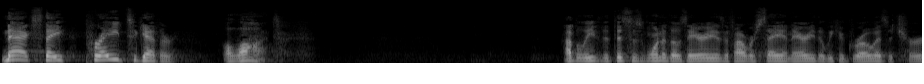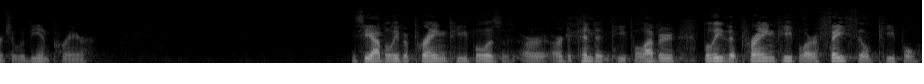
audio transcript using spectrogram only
Next, they prayed together a lot. I believe that this is one of those areas, if I were say an area that we could grow as a church, it would be in prayer. You see, I believe a praying people is a, are, are dependent people. I believe that praying people are a faith filled people.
